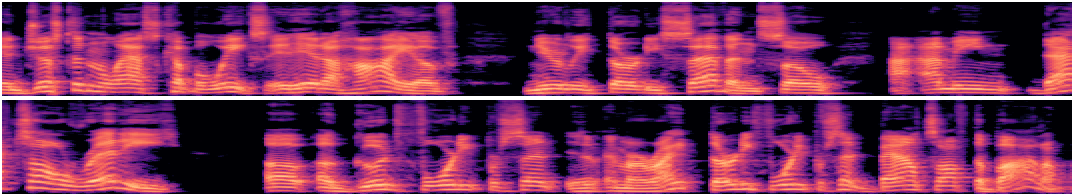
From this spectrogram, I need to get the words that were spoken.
And just in the last couple weeks, it hit a high of nearly 37. So, I mean, that's already a, a, good 40%. Am I right? 30, 40% bounce off the bottom.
